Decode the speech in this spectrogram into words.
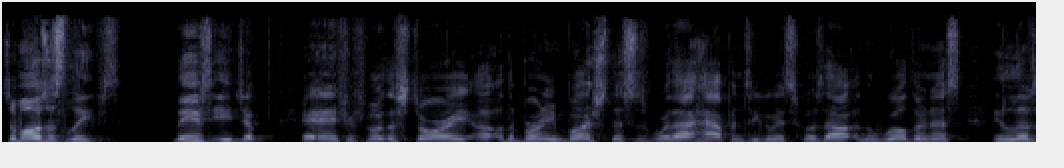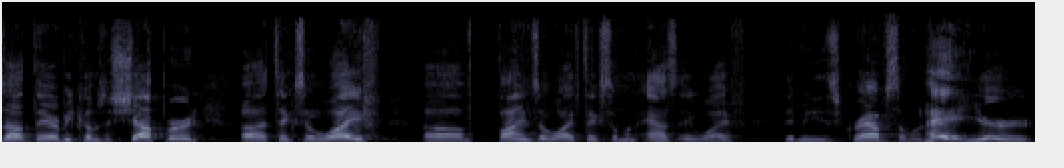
So Moses leaves, leaves Egypt. And if you're familiar with the story of the burning bush, this is where that happens. He goes out in the wilderness. He lives out there, becomes a shepherd, uh, takes a wife, um, finds a wife, takes someone as a wife. Didn't mean he just grabs someone. Hey, you're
